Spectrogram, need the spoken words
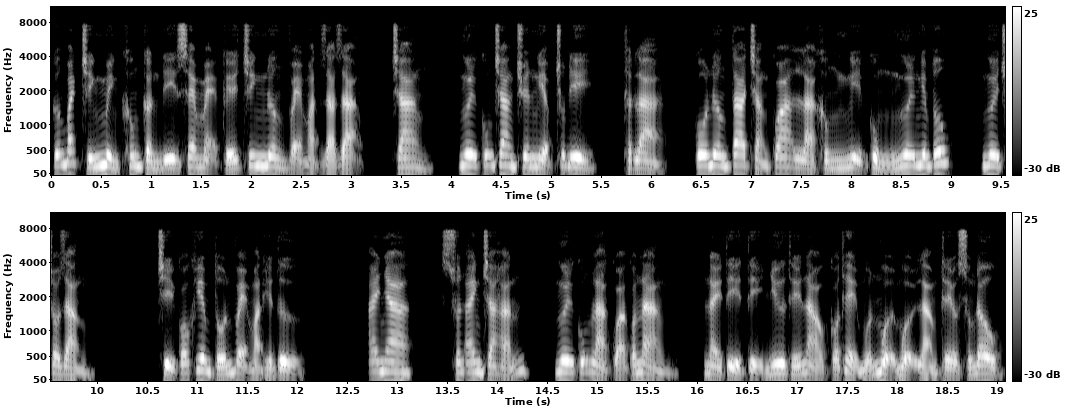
cưỡng bách chính mình không cần đi xem mẹ kế trinh nương vẻ mặt giả dạng, trang, ngươi cũng trang chuyên nghiệp chút đi, thật là, cô nương ta chẳng qua là không nghĩ cùng ngươi nghiêm túc, ngươi cho rằng, chỉ có khiêm tốn vẻ mặt hiền tử. Ai nha, Xuân Anh cha hắn, ngươi cũng là quá quán nàng, này tỷ tỷ như thế nào có thể muốn muội muội làm theo sống đâu.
